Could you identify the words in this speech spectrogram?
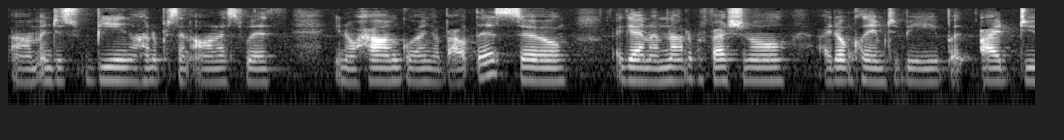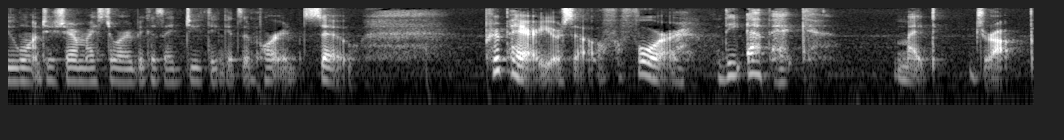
um, and just being 100% honest with you know how I'm going about this. So again, I'm not a professional. I don't claim to be, but I do want to share my story because I do think it's important. So prepare yourself for the epic mic drop.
